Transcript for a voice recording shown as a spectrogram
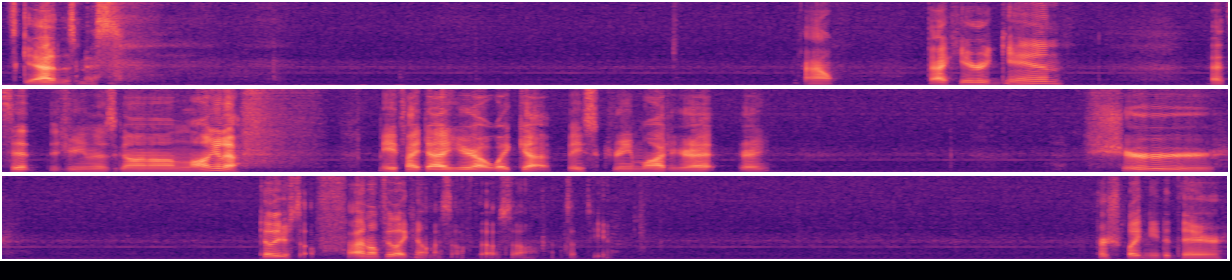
Let's get out of this mess. Ow. Back here again? That's it. The dream has gone on long enough. Maybe if I die here, I'll wake up. Basic dream logic, right? Right? Sure. Kill yourself. I don't feel like killing myself though, so that's up to you. Pressure plate needed there.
